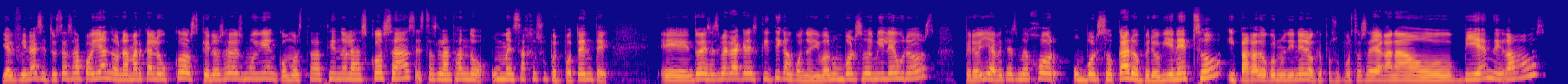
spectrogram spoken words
Y al final, si tú estás apoyando a una marca low cost que no sabes muy bien cómo está haciendo las cosas, estás lanzando un mensaje súper potente. Eh, entonces, es verdad que les critican cuando llevan un bolso de mil euros, pero oye, a veces mejor un bolso caro pero bien hecho y pagado con un dinero que por supuesto se haya ganado bien, digamos,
